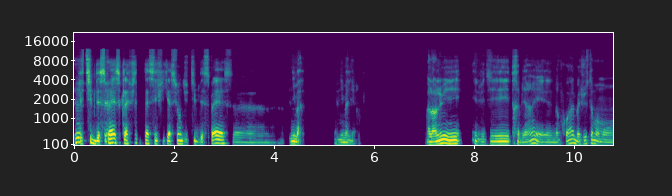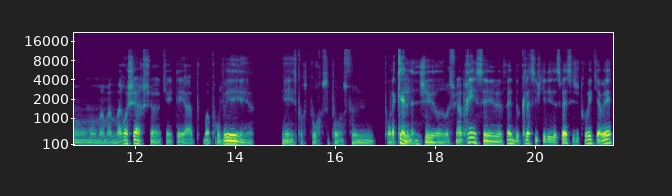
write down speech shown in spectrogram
les types d'espèces, classi- classification du type d'espèce euh, animal, animalien. Alors lui, il lui dit très bien, et donc quoi? Ben justement, mon, ma, recherche euh, qui a été euh, approuvée euh, et pour, pour, pour, pour laquelle j'ai reçu un prix, c'est le fait de classifier les espèces, et j'ai trouvé qu'il y avait,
